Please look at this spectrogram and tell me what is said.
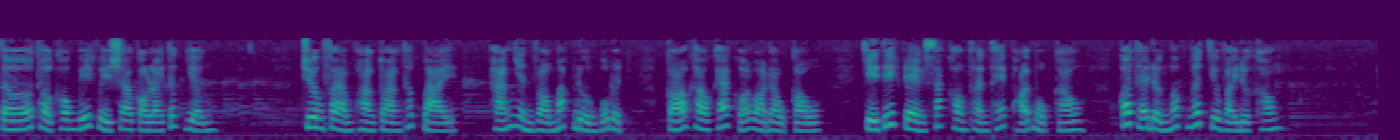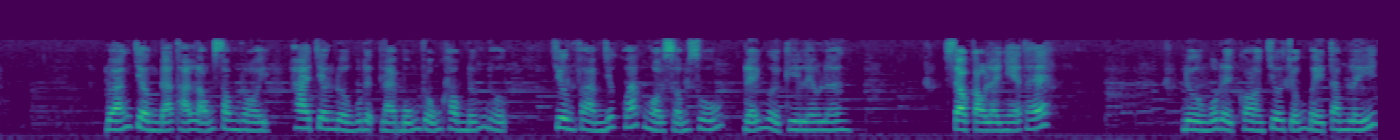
Tớ thật không biết vì sao cậu lại tức giận. Trương phạm hoàn toàn thất bại, hắn nhìn vào mắt đường vũ địch, có khao khát gõ vào đầu cậu. Chỉ tiếc rèn sắt không thành thép hỏi một câu, có thể đừng ngốc nghếch như vậy được không? Đoán chừng đã thả lỏng xong rồi, hai chân đường vũ địch lại bủng rủng không đứng được. Trương phạm dứt khoát ngồi xổm xuống, để người kia leo lên. Sao cậu lại nhẹ thế? Đường vũ địch còn chưa chuẩn bị tâm lý,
